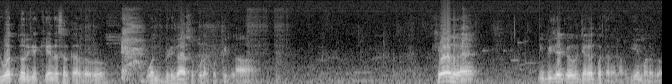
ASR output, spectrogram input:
ಇವತ್ತಿನವರಿಗೆ ಕೇಂದ್ರ ಸರ್ಕಾರದವರು ಒಂದು ಬಿಡಿಗಾಸು ಕೂಡ ಕೊಟ್ಟಿಲ್ಲ. ಕೇಳಿದ್ರೆ ಈ ಬಿ ಜೆ ಪಿಯವರು ಜಗಳಕ್ಕೆ ಬರ್ತಾರೆ ನಾವು. ಏನು ಮಾಡೋದು?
